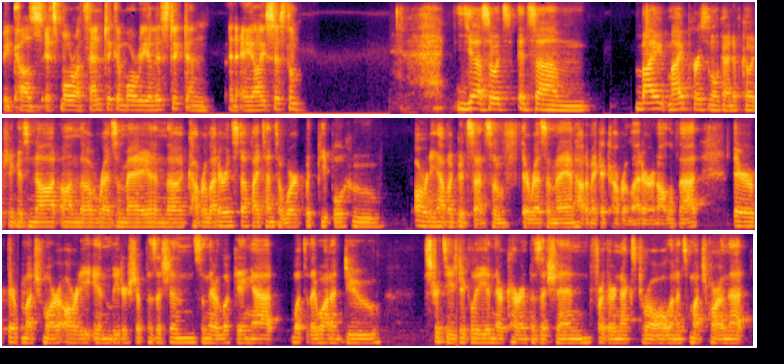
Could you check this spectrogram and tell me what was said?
because it's more authentic and more realistic than an AI system? Yeah, so it's it's um my my personal kind of coaching is not on the resume and the cover letter and stuff. I tend to work with people who already have a good sense of their resume and how to make a cover letter and all of that. They're they're much more already in leadership positions and they're looking at what do they want to do strategically in their current position for their next role and it's much more on that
